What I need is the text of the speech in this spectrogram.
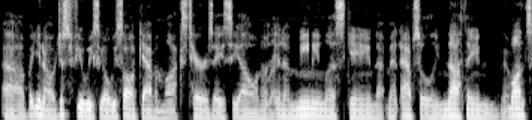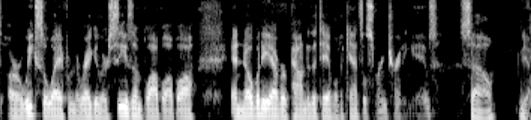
Uh, but you know, just a few weeks ago, we saw Gavin Lux tear his ACL in a, right. in a meaningless game that meant absolutely nothing. Yep. Months or weeks away from the regular season, blah blah blah, and nobody ever pounded the table to cancel spring training games. So yeah.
